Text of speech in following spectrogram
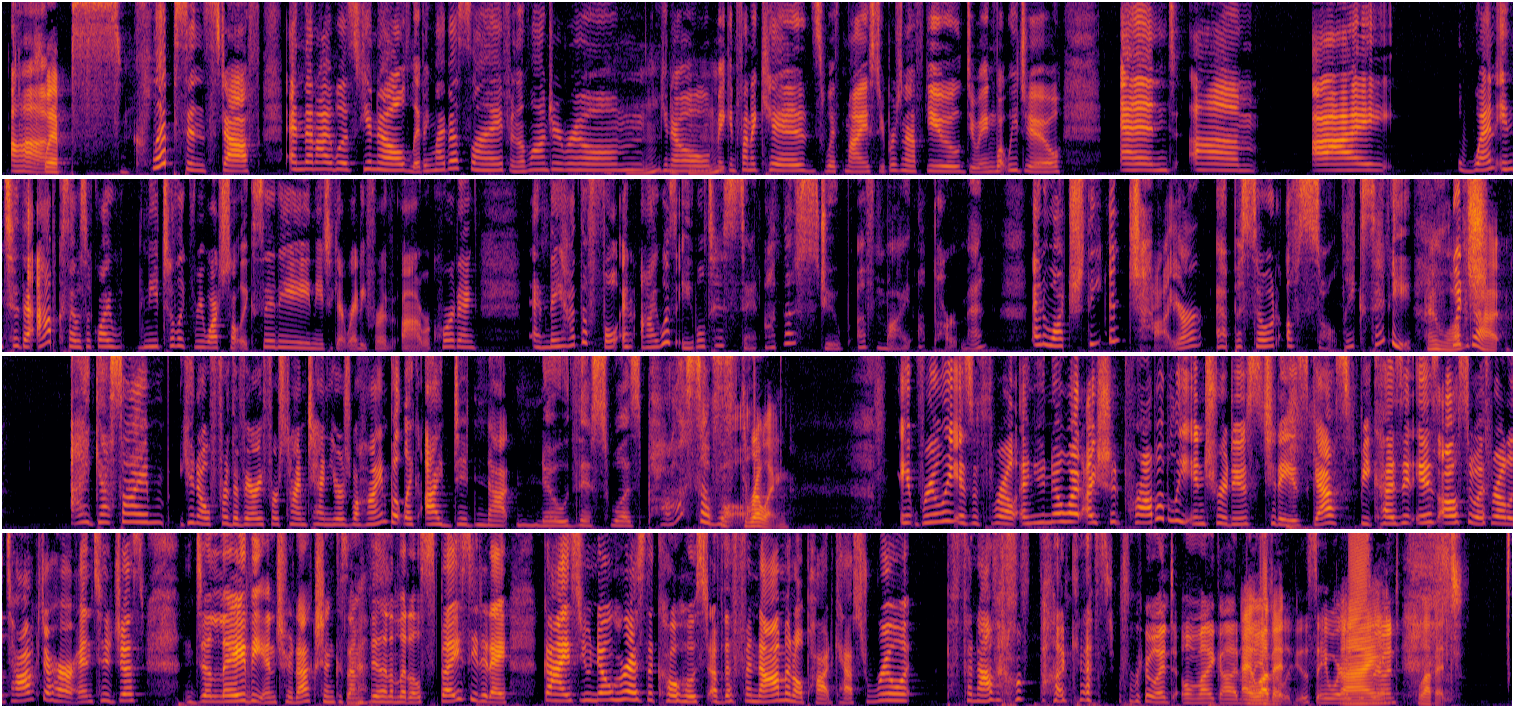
um Clips. Clips and stuff. And then I was, you know, living my best life in the laundry room, Mm-hmm, you know, making fun of kids with my super's nephew, doing what we do. And um I went into the app because I was like, well, I need to like rewatch Salt Lake City, need to get ready for uh, recording. And they had the full, and I was able to sit on the stoop of my apartment and watch the entire episode of Salt Lake City. I love which that. I guess I'm, you know, for the very first time 10 years behind, but like I did not know this was possible. Thrilling. It really is a thrill. And you know what? I should probably introduce today's guest because it is also a thrill to talk to her and to just delay the introduction because I'm feeling a little spicy today. Guys, you know her as the co host of the phenomenal podcast, Ruin. Phenomenal podcast, Ruined. Oh my God. I love it. To say words I ruined love it.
